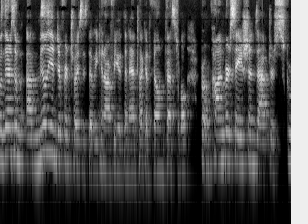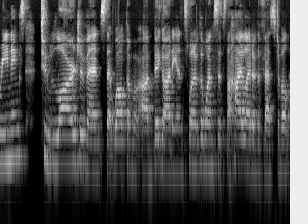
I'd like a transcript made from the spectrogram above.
Well, there's a, a, million different choices that we can offer you at the Nantucket Film Festival, from conversations after screenings to large events that welcome a big audience. One of the ones that's the highlight of the festival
